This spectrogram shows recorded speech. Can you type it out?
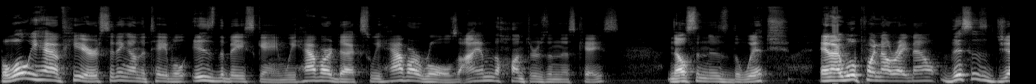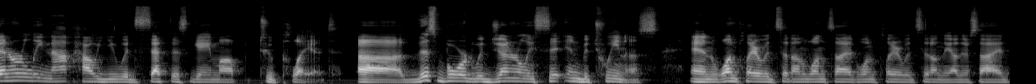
But what we have here sitting on the table is the base game. We have our decks, we have our roles. I am the hunters in this case. Nelson is the witch. And I will point out right now, this is generally not how you would set this game up to play it. Uh, this board would generally sit in between us, and one player would sit on one side, one player would sit on the other side.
